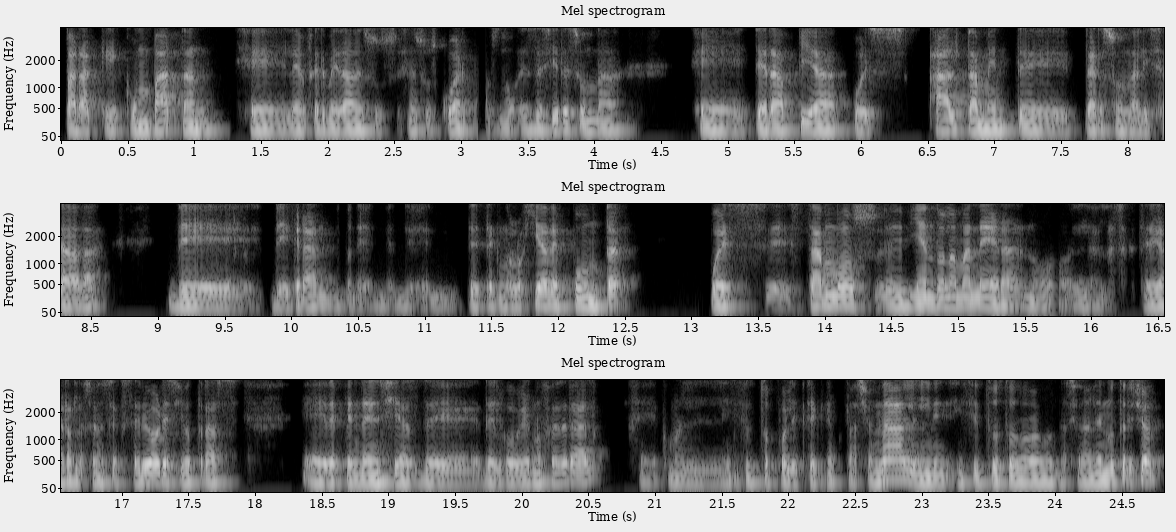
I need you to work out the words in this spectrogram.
para que combatan la enfermedad en sus, en sus cuerpos, ¿no? Es decir, es una terapia pues altamente personalizada de, de, gran, de, tecnología de punta, pues estamos eh, viendo la manera, ¿no? La, Secretaría de Relaciones Exteriores y otras eh, dependencias del gobierno federal, eh, como el Instituto Politécnico Nacional, el Instituto Nacional de Nutrición,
